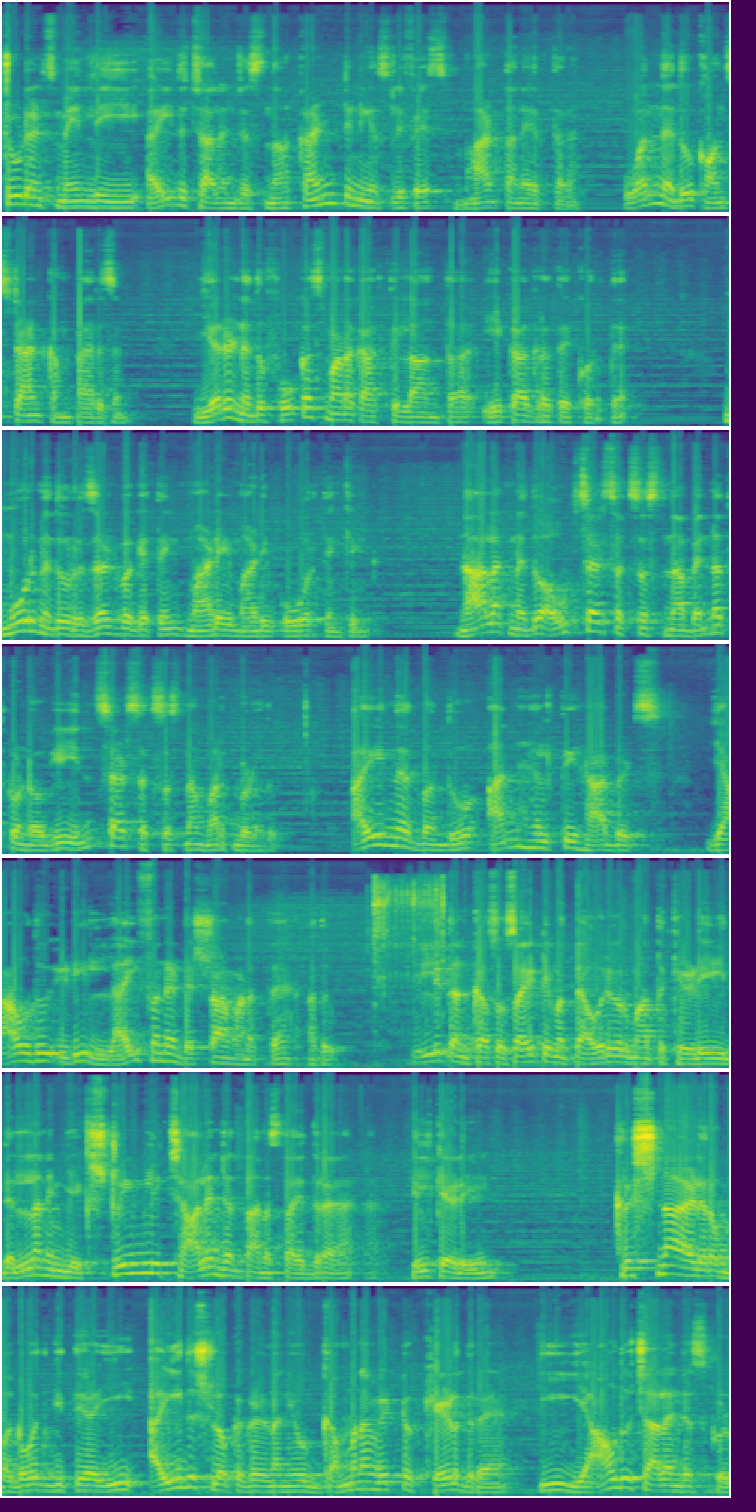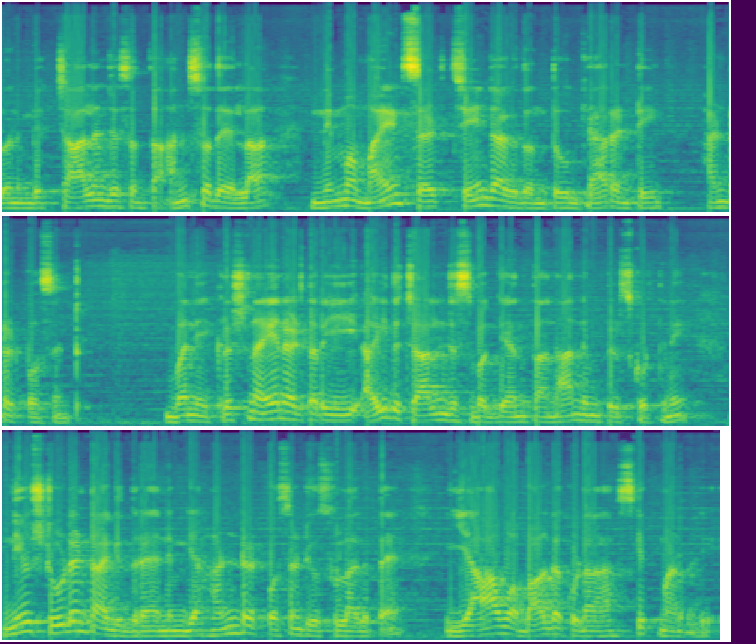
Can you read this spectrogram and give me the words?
Students mainly ಈ ಐದು ಚಾಲೆಂಜಸ್ನ continuously face ಮಾಡ್ತಾನೆ ಇರ್ತಾರೆ. ಒಂದನೇದು ಕಾನ್ಸ್ಟ್ಯಾಂಟ್ ಕಂಪ್ಯಾರಿಸನ್ ಎರಡನೇದು ಫೋಕಸ್ ಮಾಡೋಕ್ಕಾಗ್ತಿಲ್ಲ ಅಂತ ಏಕಾಗ್ರತೆ ಕೊರತೆ. ಮೂರನೇದು ರಿಸಲ್ಟ್ ಬಗ್ಗೆ ಥಿಂಕ್ ಮಾಡಿ ಮಾಡಿ ಓವರ್ ಥಿಂಕಿಂಗ್ ನಾಲ್ಕನೇದು ಔಟ್ಸೈಡ್ ಸಕ್ಸಸ್ನ ಬೆನ್ನತ್ಕೊಂಡು ಹೋಗಿ ಇನ್ಸೈಡ್ ಸಕ್ಸಸ್ನ ಮರ್ತು ಬಿಡೋದು ಐದನೇದು ಬಂದು ಅನ್ಹೆಲ್ತಿ ಹ್ಯಾಬಿಟ್ಸ್ ಯಾವುದು ಇಡೀ ಲೈಫನ್ನೇ ಡಿಸ್ಟ್ರಾಯ್ ಮಾಡುತ್ತೆ ಅದು. ಇಲ್ಲಿ ತನಕ ಸೊಸೈಟಿ ಮತ್ತೆ ಅವರಿವ್ರ ಮಾತು ಕೇಳಿ, ಇದೆಲ್ಲ ನಿಮಗೆ ಎಕ್ಸ್ಟ್ರೀಮ್ಲಿ ಚಾಲೆಂಜ್ ಅಂತ ಅನಿಸ್ತಾ ಇದ್ರೆ, ಇಲ್ಲಿ ಕೇಳಿ. ಕೃಷ್ಣ ಹೇಳಿರೋ ಭಗವದ್ಗೀತೆಯ ಈ ಐದು ಶ್ಲೋಕಗಳನ್ನ ನೀವು ಗಮನವಿಟ್ಟು ಕೇಳಿದ್ರೆ ಈ ಯಾವುದು ಚಾಲೆಂಜಸ್ಗಳು ನಿಮಗೆ ಚಾಲೆಂಜಸ್ ಅಂತ ಅನ್ಸೋದೇ ಇಲ್ಲ, ನಿಮ್ಮ ಮೈಂಡ್ ಸೆಟ್ ಚೇಂಜ್ ಆಗೋದಂತೂ ಗ್ಯಾರಂಟಿ ಹಂಡ್ರೆಡ್ ಪರ್ಸೆಂಟ್ ಬನ್ನಿ, ಕೃಷ್ಣ ಏನು ಹೇಳ್ತಾರೆ ಈ ಐದು ಚಾಲೆಂಜಸ್ ಬಗ್ಗೆ ಅಂತ ನಾನು ನಿಮ್ಗೆ ತಿಳಿಸ್ಕೊಡ್ತೀನಿ. ನೀವು ಸ್ಟೂಡೆಂಟ್ ಆಗಿದ್ರೆ ನಿಮಗೆ ಹಂಡ್ರೆಡ್ ಪರ್ಸೆಂಟ್ ಯೂಸ್ಫುಲ್ ಆಗುತ್ತೆ. ಯಾವ ಭಾಗ ಕೂಡ ಸ್ಕಿಪ್ ಮಾಡಬೇಡಿ.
